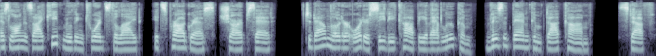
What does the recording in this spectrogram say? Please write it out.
As long as I keep moving towards the light, it's progress, Sharp said. To download or order CD copy of Ad Lucem, visit bandcamp.com. Stuff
